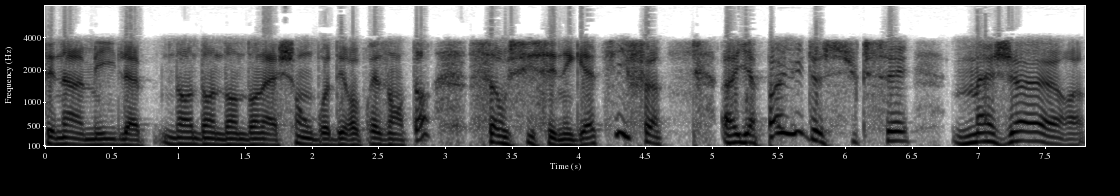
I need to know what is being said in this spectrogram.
Sénat, mais il a dans, dans, dans la chambre des représentants. Ça aussi, c'est négatif. Euh, il n'y a pas eu de succès majeur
